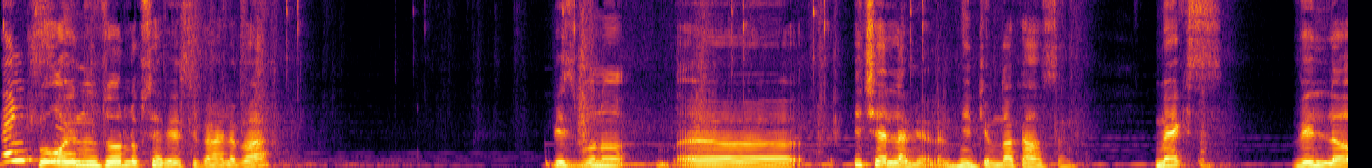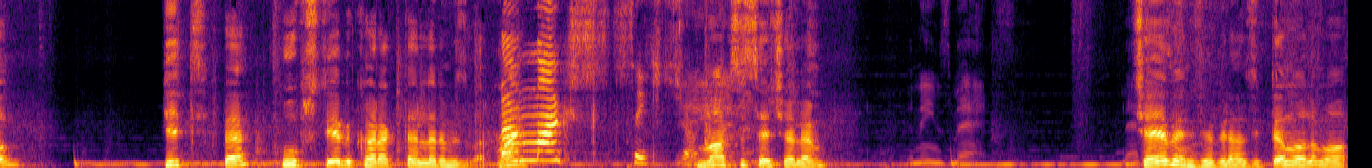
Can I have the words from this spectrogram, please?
Hangisi? bu oyunun zorluk seviyesi galiba. Biz bunu e, hiç ellemeyelim. Medium'da kalsın. Max, Willow, Pit ve Hoops diye bir karakterlerimiz var. Ben Max seçeceğim. Max'ı seçelim. Şeye benziyor birazcık değil mi oğlum o?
